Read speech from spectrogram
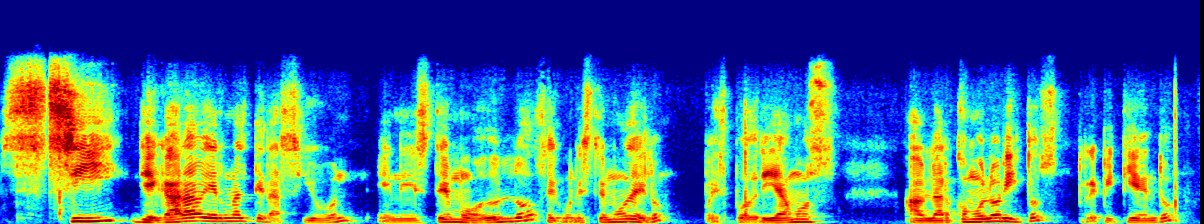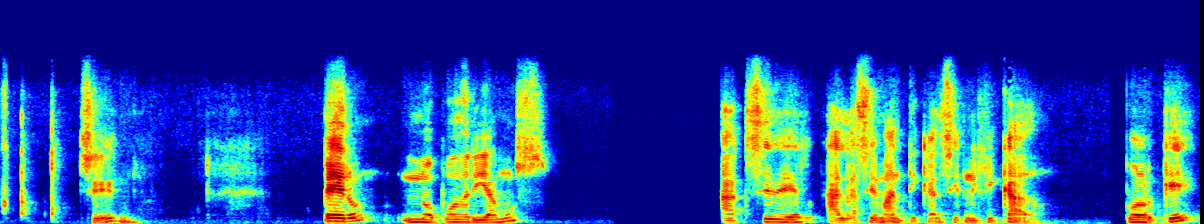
Si llegara a haber una alteración en este módulo, según este modelo, pues podríamos hablar como loritos, repitiendo, ¿sí? Pero no podríamos acceder a la semántica, al significado porque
